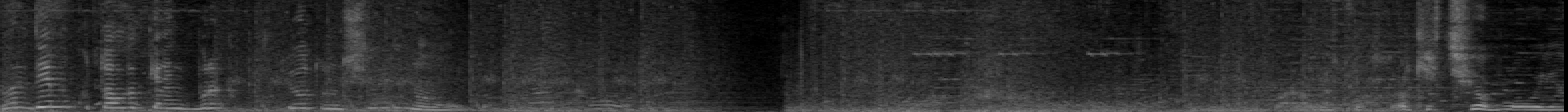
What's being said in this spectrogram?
Ben demin kutu alırken bırakıp gidiyordun. Şimdi ne oldu? Çok zor geçiyor bu oyun.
